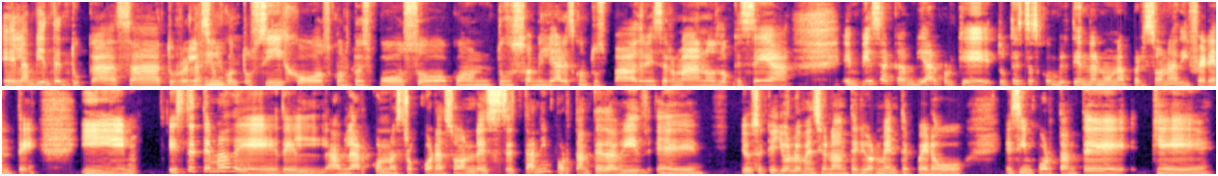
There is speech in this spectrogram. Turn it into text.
el ambiente en tu casa, tu relación con tus hijos, con tu esposo, con tus familiares, con tus padres, hermanos, lo que sea, empieza a cambiar porque tú te estás convirtiendo en una persona diferente. Y este tema de, hablar con nuestro corazón es, tan importante, David. Eh, yo sé que yo lo he mencionado anteriormente, pero es importante que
